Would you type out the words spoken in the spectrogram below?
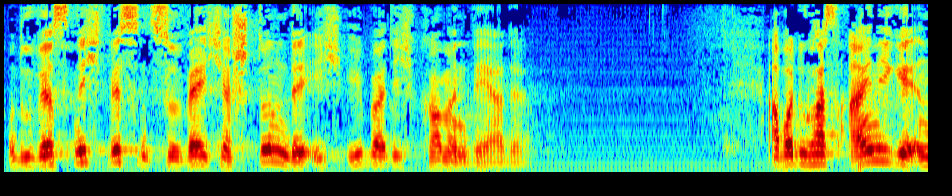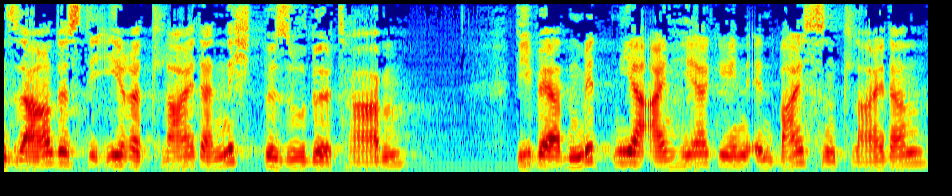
Und du wirst nicht wissen, zu welcher Stunde ich über dich kommen werde. Aber du hast einige in Sardes, die ihre Kleider nicht besudelt haben. Die werden mit mir einhergehen in weißen Kleidern,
